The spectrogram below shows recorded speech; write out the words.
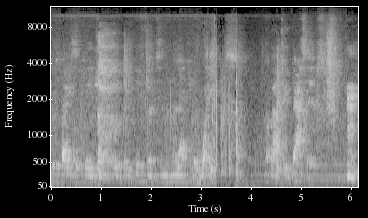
was basically just the difference in the molecular weights of our two gases.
